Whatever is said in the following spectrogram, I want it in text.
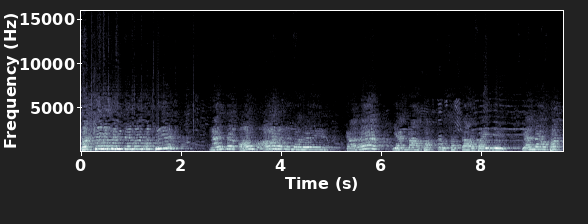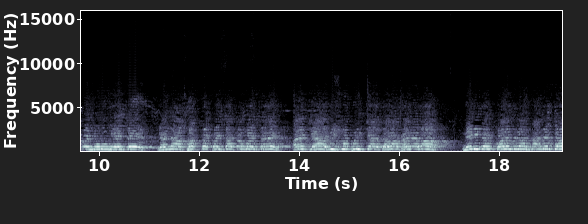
पक्षाला तरी बेमान होतील नाहीतर भाऊ भावाला बेमान होईल. कारण यांना फक्त सत्ता पाहिजे. यांना फक्त निवडून यायचंय. यांना फक्त पैसा कमवायचा आहे. अरे ज्या विष्णुपुरीच्या दवाखान्याला मेडिकल कॉलेजला नांदेडच्या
